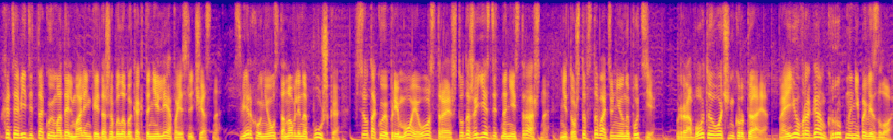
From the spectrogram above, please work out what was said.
Хотя видеть такую модель маленькой даже было бы как-то нелепо, если честно. Сверху у нее установлена пушка. Все такое прямое, острое, что даже ездить на ней страшно. Не то что вставать у нее на пути. Работа очень крутая, а ее врагам крупно не повезло.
